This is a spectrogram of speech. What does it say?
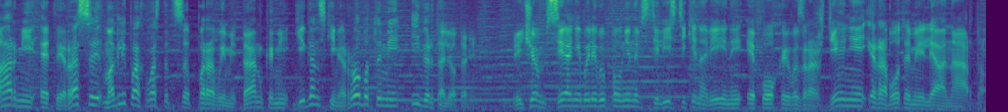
Армии этой расы могли похвастаться паровыми танками, гигантскими роботами и вертолетами. Причем все они были выполнены в стилистике, навеянной эпохой Возрождения и работами Леонардо.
